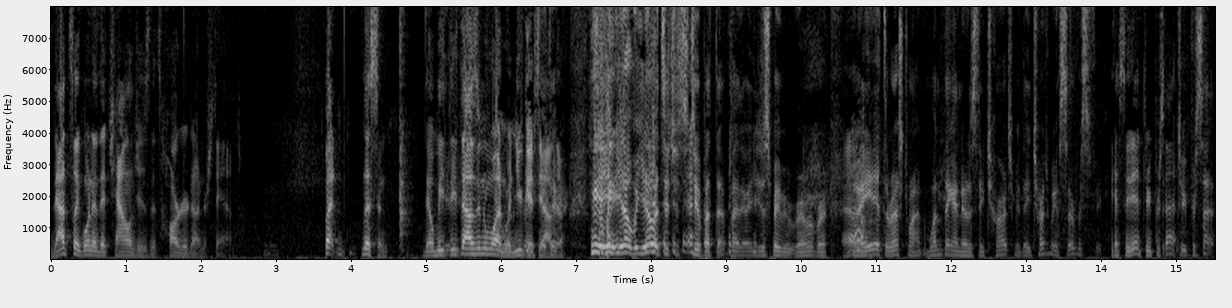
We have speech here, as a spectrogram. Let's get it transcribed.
That's like one of the challenges that's harder to understand. But listen, there'll be 3001 when you get down there. So you, you know, but you know what's interesting too about that. By the way, you just made me remember when I Oh. ate at the restaurant. One thing I noticed they charged me. They charged me a service fee, yes, they did 3%. three percent.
